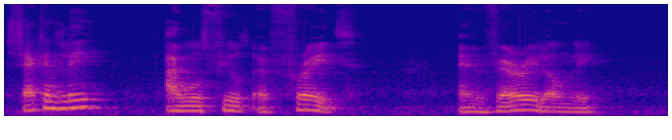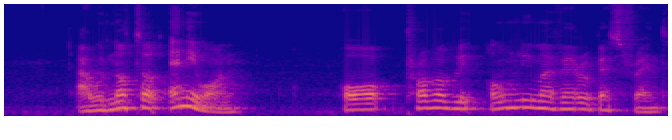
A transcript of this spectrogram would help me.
Secondly, I would feel afraid and very lonely. I would not tell anyone, or probably only my very best friend.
